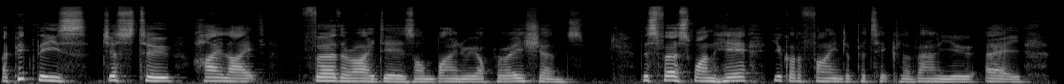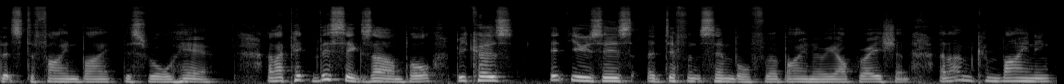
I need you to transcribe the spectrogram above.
I picked these just to highlight further ideas on binary operations. This first one here, you've got to find a particular value A that's defined by this rule here. And I picked this example because it uses a different symbol for a binary operation and I'm combining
